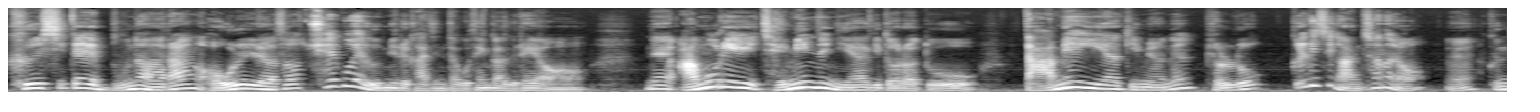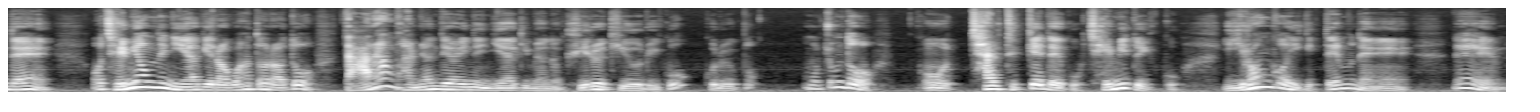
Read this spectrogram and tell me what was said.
그 시대의 문화랑 어울려서 최고의 의미를 가진다고 생각을 해요. 네, 아무리 재밌는 이야기더라도 남의 이야기면은 별로 끌리지가 않잖아요. 예? 근데 어, 재미없는 이야기라고 하더라도 나랑 관련되어 있는 이야기면 귀를 기울이고 그리고 뭐 좀 더잘 어, 듣게 되고 재미도 있고 이런 거이기 때문에 네,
